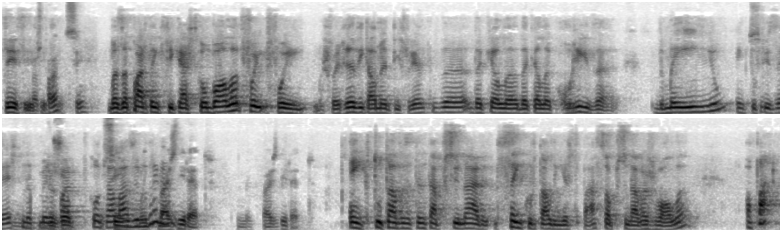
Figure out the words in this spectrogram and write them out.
Sim, sim, mas, sim, pronto, sim. Mas a parte em que ficaste com bola foi, foi, mas foi radicalmente diferente da, daquela, daquela corrida de meinho em que tu sim, fizeste na primeira parte jogo, contra sim, a Lazio no Dragão. mais direto, muito mais direto. Em que tu estavas a tentar pressionar sem cortar linhas de passo, só pressionavas bola, opa,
